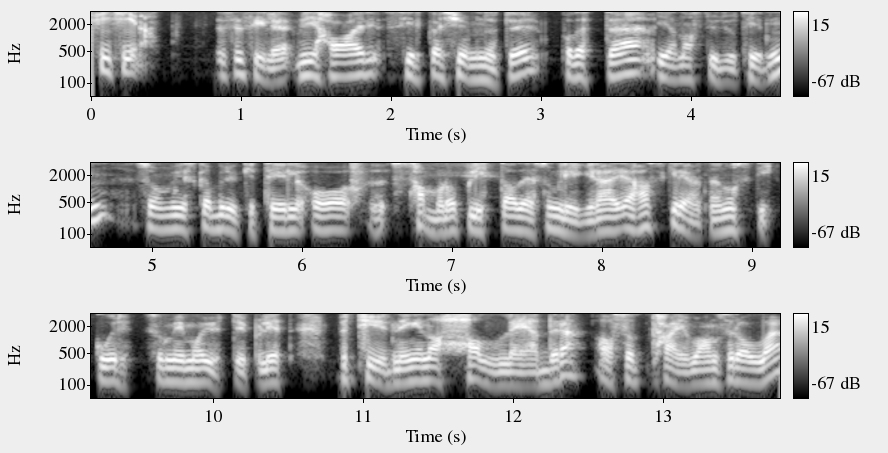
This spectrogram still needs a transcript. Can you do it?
til Kina. Cecilie, vi har ca. 20 minutter på dette igjen av studiotiden, som vi skal bruke til å samle opp litt av det som ligger her. Jeg har skrevet ned noen stikkord som vi må utdype litt. Betydningen av halvledere, altså Taiwans rolle.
